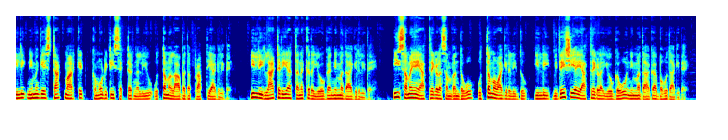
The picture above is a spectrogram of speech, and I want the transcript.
ಇಲ್ಲಿ ನಿಮಗೆ ಸ್ಟಾಕ್ ಮಾರ್ಕೆಟ್ ಕಮೋಡಿಟಿ ಸೆಕ್ಟರ್ನಲ್ಲಿಯೂ ಉತ್ತಮ ಲಾಭದ ಪ್ರಾಪ್ತಿಯಾಗಲಿದೆ. ಇಲ್ಲಿ ಲಾಟರಿಯ ತನಕದ ಯೋಗ ನಿಮ್ಮದಾಗಿರಲಿದೆ. ಈ ಸಮಯ ಯಾತ್ರೆಗಳ ಸಂಬಂಧವೂ ಉತ್ತಮವಾಗಿರಲಿದ್ದು, ಇಲ್ಲಿ ವಿದೇಶಿಯ ಯಾತ್ರೆಗಳ ಯೋಗವೂ ನಿಮ್ಮದಾಗಬಹುದಾಗಿದೆ.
